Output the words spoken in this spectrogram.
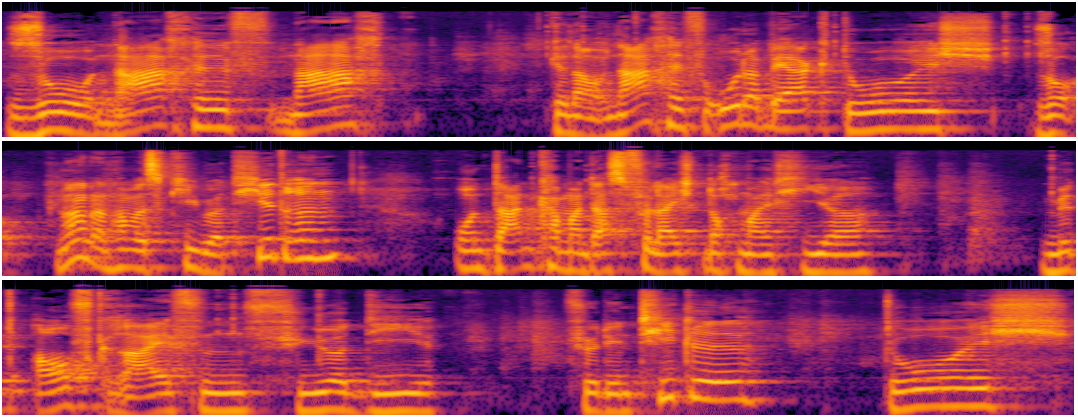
So, Nachhilfe, nach Genau, Nachhilfe Oderberg durch, so, ne, dann haben wir das Keyword hier drin und dann kann man das vielleicht nochmal hier mit aufgreifen für die, für den Titel durch,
